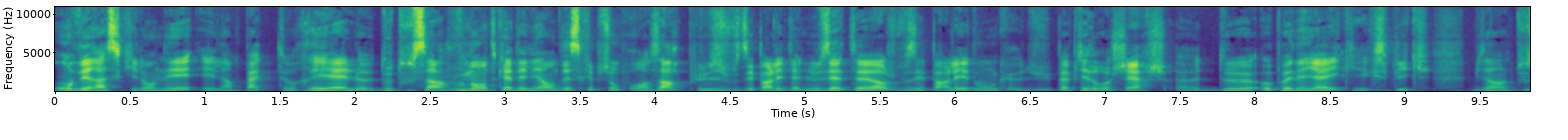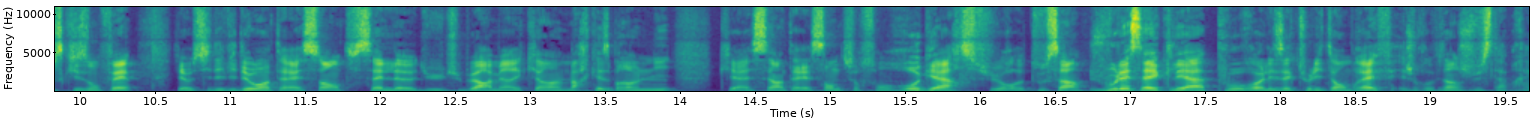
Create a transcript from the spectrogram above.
On verra ce qu'il en est et l'impact réel de tout ça. Je vous mets en tout cas des liens en description pour en savoir plus. Je vous ai parlé de la newsletter je vous ai parlé donc du papier de recherche euh, de OpenAI qui explique bien tout ce qu'ils ont fait. Il y a aussi des vidéos intéressantes, celle du youtubeur américain Marques Brownlee qui est assez intéressante sur son regard sur tout ça. Je vous laisse avec Léa pour les actualités en bref et je reviens juste après.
